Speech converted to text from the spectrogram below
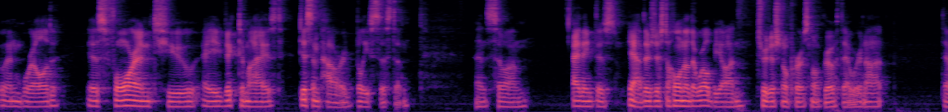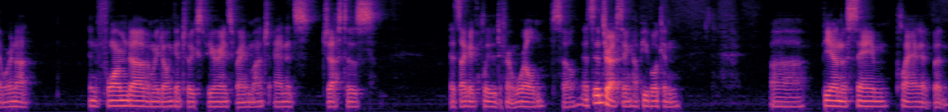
and world is foreign to a victimized disempowered belief system and so um, I think there's yeah, there's just a whole nother world beyond traditional personal growth that we're not that we're not informed of and we don't get to experience very much. And it's just as it's like a completely different world. So it's interesting how people can uh, be on the same planet but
